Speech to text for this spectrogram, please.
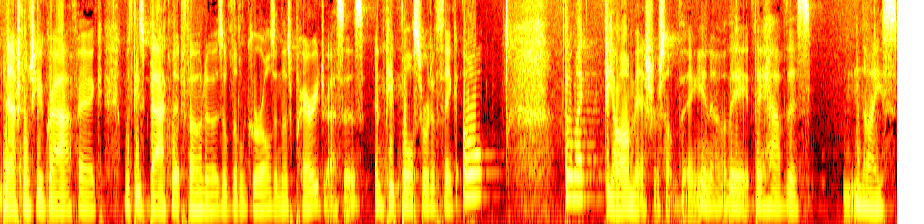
National Geographic, with these backlit photos of little girls in those prairie dresses. And people sort of think, oh, they're like the Amish or something. You know, they they have this nice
